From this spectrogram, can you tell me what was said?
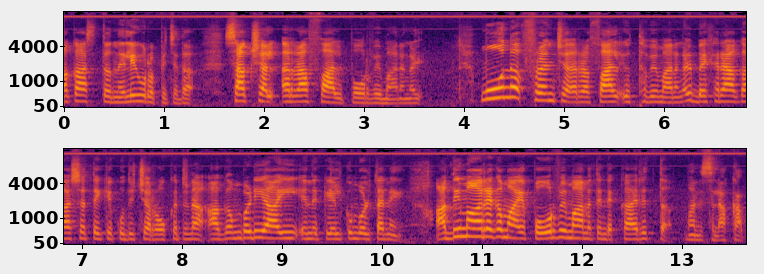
ആകാശത്ത് നിലയുറപ്പിച്ചത് സാക്ഷാൽ റഫാൽ പോർ വിമാനങ്ങൾ. മൂന്ന് ഫ്രഞ്ച് റഫാൽ യുദ്ധവിമാനങ്ങൾ ബഹിരാകാശത്തേക്ക് കുതിച്ച റോക്കറ്റിന് അകമ്പടിയായി എന്ന് കേൾക്കുമ്പോൾ തന്നെ അതിമാരകമായ പോർ വിമാനത്തിന്റെ കരുത്ത് മനസ്സിലാക്കാം.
